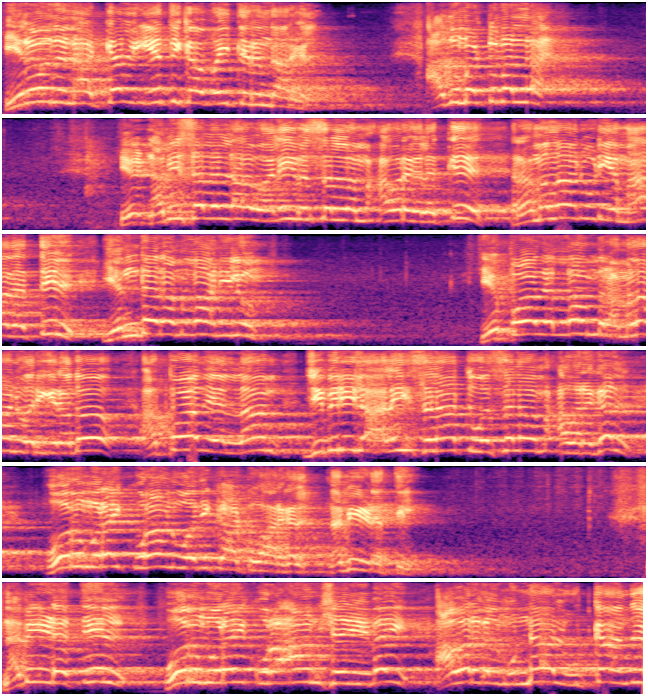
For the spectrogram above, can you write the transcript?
இருபது நாட்கள் ஏத்திக்கா வைத்திருந்தார்கள். அது மட்டுமல்ல நபிசல்லா அலைவசல்லம் அவர்களுக்கு ரமலானுடைய மாதத்தில் எந்த ரமலானிலும் எப்போதெல்லாம் ரமலான் வருகிறதோ அப்போதெல்லாம் ஜிபிரில் அலை சலாத்து வசலாம் அவர்கள் ஒரு முறை குரான் ஓதி காட்டுவார்கள் நபியிடத்தில். நபியிடத்தில் ஒரு முறை குரான் ஷரீஃபை அவர்கள் முன்னால் உட்கார்ந்து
